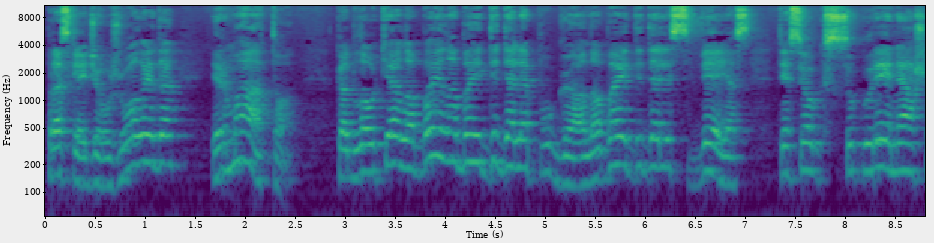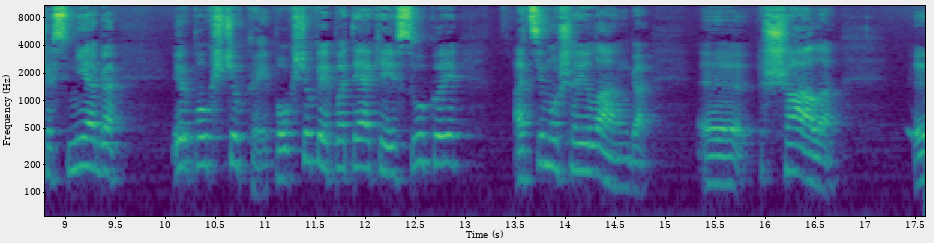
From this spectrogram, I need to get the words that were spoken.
praskleidžia užuolaidą ir mato, kad laukia labai labai didelė puga, labai didelis vėjas, tiesiog sukūriai neša sniegą ir paukščiukai. Paukščiukai patekia į sukūrį, atsimuša į langą, e, šalą. E,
